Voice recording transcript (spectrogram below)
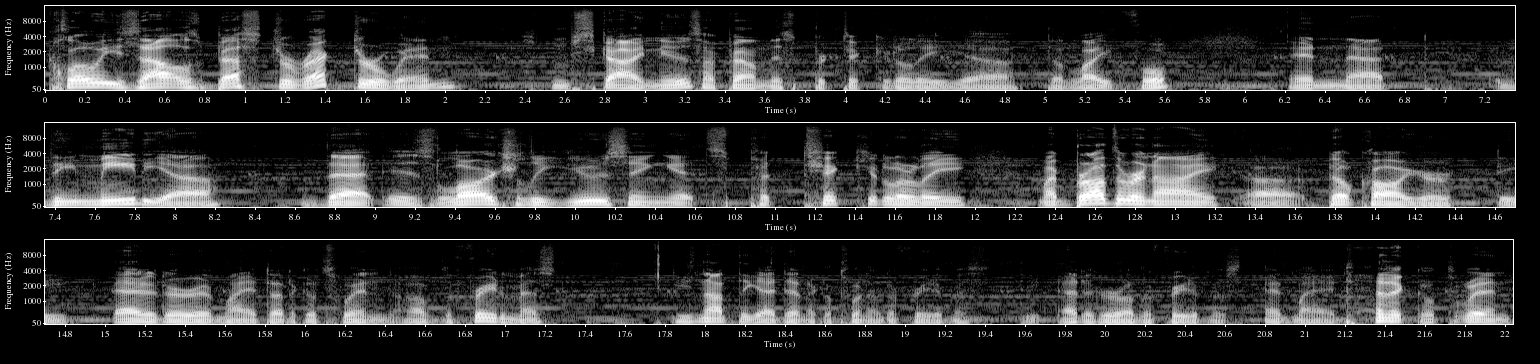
Chloe Zhao's Best Director win. From Sky News, I found this particularly uh, delightful in that the media that is largely using its particularly my brother and I, uh, Bill Collier, the editor and my identical twin of The Freedomist, he's not the identical twin of The Freedomist, the editor of The Freedomist, and my identical twin,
